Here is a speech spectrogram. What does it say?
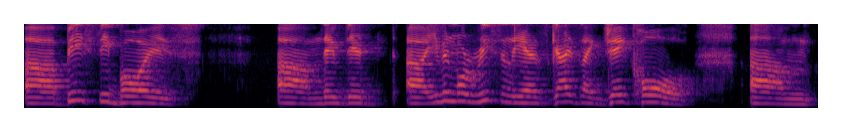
uh, beastie boys. Um, they did uh, even more recently as guys like j. Cole um,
